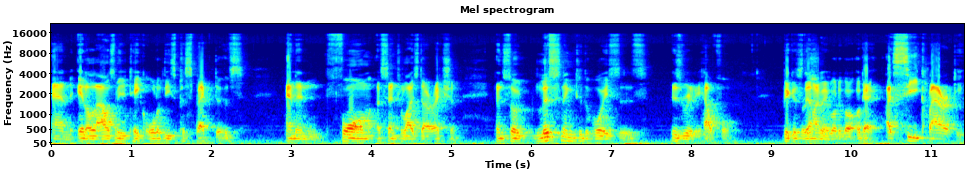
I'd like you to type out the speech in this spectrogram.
and it allows me to take all of these perspectives and then form a centralized direction. And so listening to the voices is really helpful because For then sure. I'm able to go, okay, I see clarity.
